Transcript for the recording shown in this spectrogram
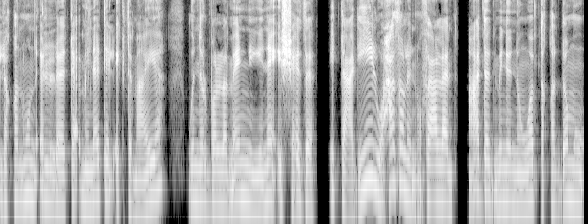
لقانون التأمينات الاجتماعية وإن البرلمان يناقش هذا التعديل وحصل إنه فعلا عدد من النواب تقدموا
